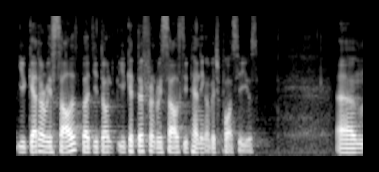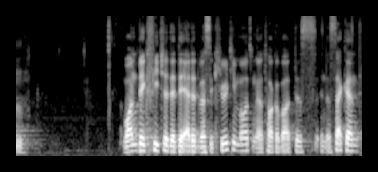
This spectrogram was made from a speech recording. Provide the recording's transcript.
you get a result, but you don't you get different results depending on which ports you use. Um, one big feature that they added was security modes. I'm going to talk about this in a second.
